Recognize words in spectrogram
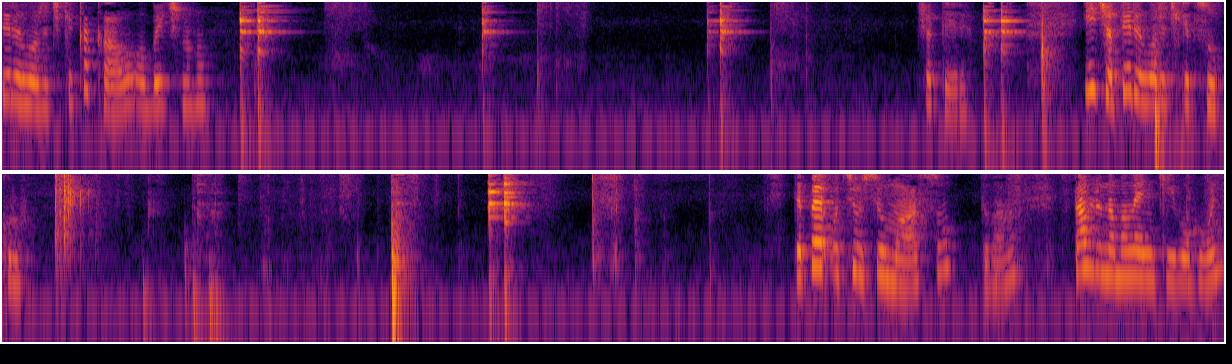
4 ложечки какао обичного. Чотири. І 4 ложечки цукру. Тепер оцю всю масу, два, ставлю на маленький вогонь,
